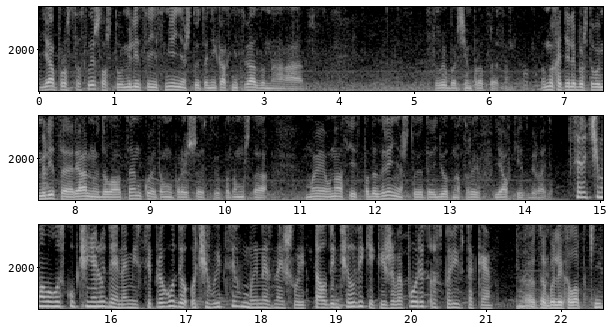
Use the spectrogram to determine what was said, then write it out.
Я просто слышал, что у милиции есть мнение, что это никак не связано с, с выборчим процессом. Но мы хотели бы, чтобы милиция реальную дала оценку этому происшествию, потому что мы, у нас есть подозрение, что это идет на срыв явки избирателей. Серед чималого скупчення людей на місці пригоди очевидців ми не знайшли. Та один чоловік, який живе поряд, розповів таке. Это были хлопки,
